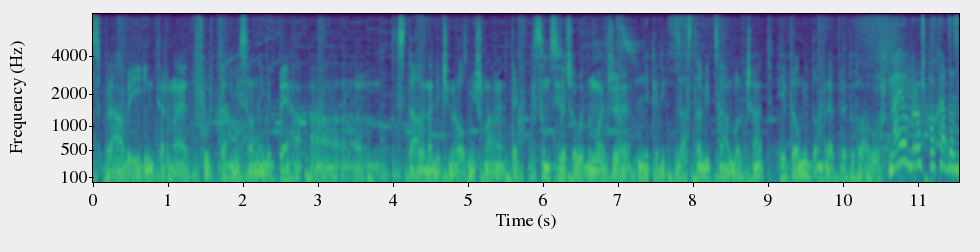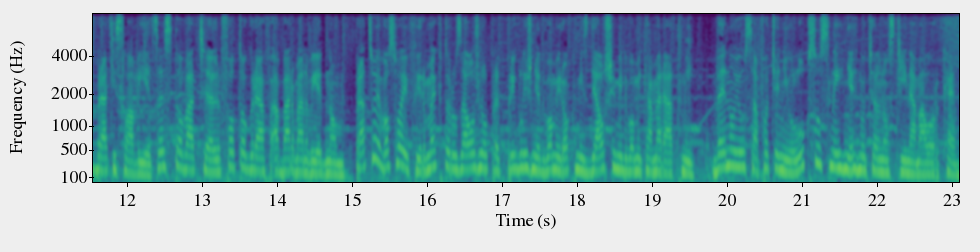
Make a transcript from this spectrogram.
správy, internet, furt tá mysel niekde beha a stále nad niečím rozmýšľame, tak som si začal uvedomovať, že niekedy zastaviť sa a mlčať je veľmi dobré pre tú hlavu. Majo Brož pochádza z Bratislavy, je cestovateľ, fotograf a barman v jednom. Pracuje vo svojej firme, ktorú založil pred približne dvomi rokmi s ďalšími dvomi kamarátmi. Venujú sa foteniu luxusných nehnuteľností na Malorke.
